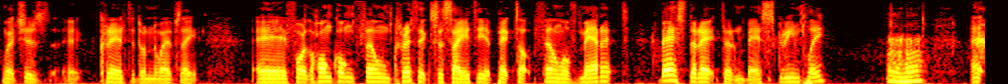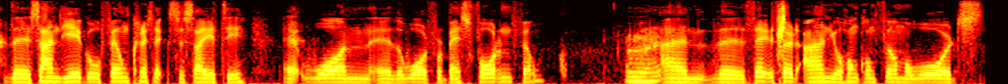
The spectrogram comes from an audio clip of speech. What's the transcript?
which is uh, credited on the website. Uh, for the Hong Kong Film Critics Society, it picked up Film of Merit, Best Director and Best Screenplay. Uh-huh. At the San Diego Film Critics Society, it won uh, the award for Best Foreign Film. Right. And the 33rd Annual Hong Kong Film Awards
